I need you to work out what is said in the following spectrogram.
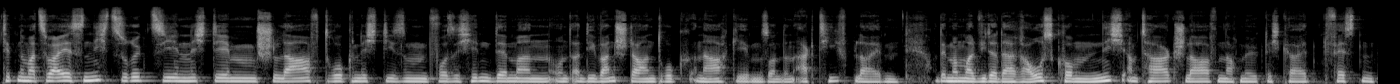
Tipp Nummer zwei ist nicht zurückziehen, nicht dem Schlafdruck, nicht diesem vor sich hindämmern und an die Wand starren Druck nachgeben, sondern aktiv bleiben und immer mal wieder da rauskommen, nicht am Tag schlafen nach Möglichkeit, festen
